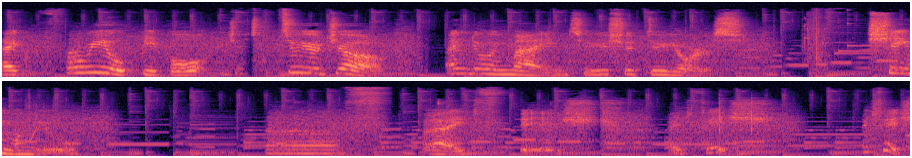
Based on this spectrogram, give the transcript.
Like, for real, people, just do your job. I'm doing mine, so you should do yours. Shame on you. Uh, fried fish. Fried fish? Fried fish.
